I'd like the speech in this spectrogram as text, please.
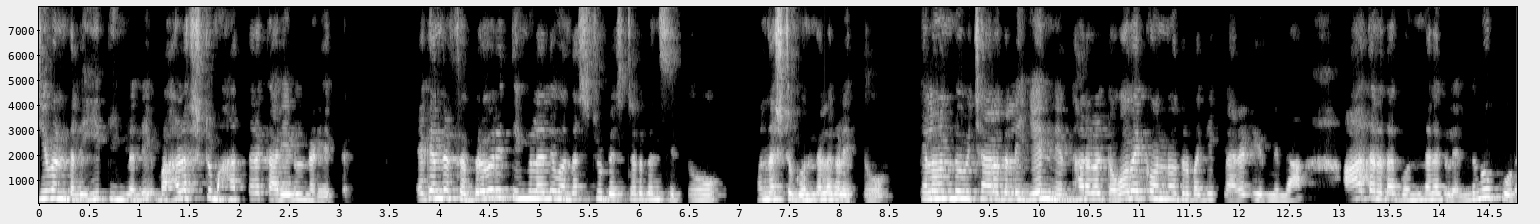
ಜೀವನದಲ್ಲಿ ಈ ತಿಂಗಳಲ್ಲಿ ಬಹಳಷ್ಟು ಮಹತ್ತರ ಕಾರ್ಯಗಳು ನಡೆಯುತ್ತೆ. ಯಾಕಂದ್ರೆ ಫೆಬ್ರವರಿ ತಿಂಗಳಲ್ಲಿ ಒಂದಷ್ಟು ಡಿಸ್ಟರ್ಬೆನ್ಸ್ ಇತ್ತು ಒಂದಷ್ಟು ಗೊಂದಲಗಳಿತ್ತು. ಕೆಲವೊಂದು ವಿಚಾರದಲ್ಲಿ ಏನ್ ನಿರ್ಧಾರಗಳು ತಗೋಬೇಕು ಅನ್ನೋದ್ರ ಬಗ್ಗೆ ಕ್ಲಾರಿಟಿ ಇರಲಿಲ್ಲ. ಆ ತರದ ಗೊಂದಲಗಳೆಲ್ಲವೂ ಕೂಡ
